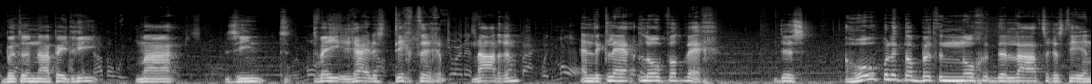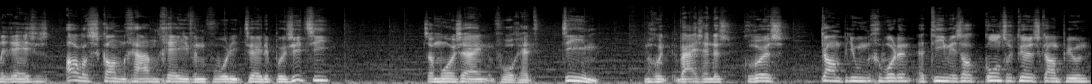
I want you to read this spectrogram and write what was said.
Button naar P3, maar zien twee rijders dichter naderen. En Leclerc loopt wat weg. Dus hopelijk dat Button nog de laatste resterende races alles kan gaan geven voor die tweede positie. Het zou mooi zijn voor het team. Maar goed, wij zijn dus kampioen geworden. Het team is al constructeurskampioen.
